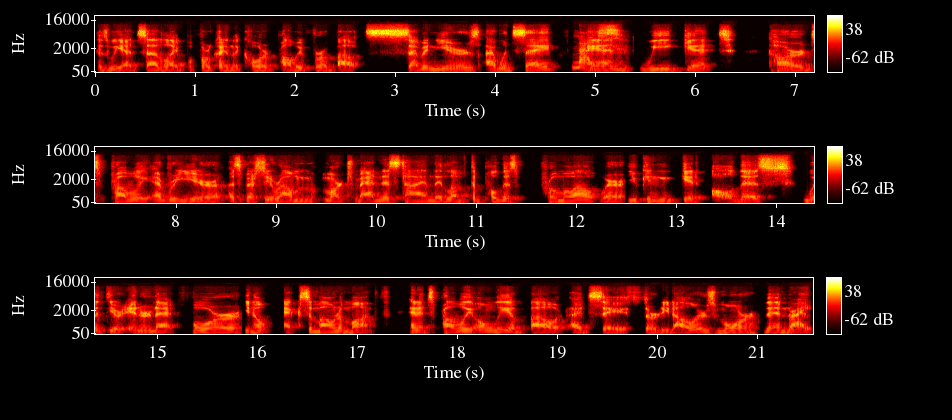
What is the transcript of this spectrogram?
because we had satellite before cutting the cord probably for about seven years, I would say. Nice. And we get cards probably every year, especially around March Madness time. They love to pull this promo out where you can get all this with your internet for, you know, X amount a month. And it's probably only about, I'd say, $30 more than right.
